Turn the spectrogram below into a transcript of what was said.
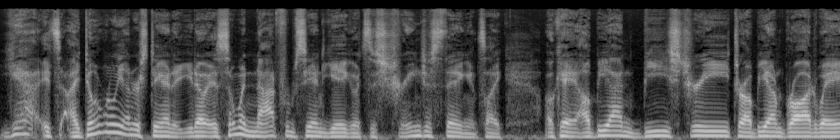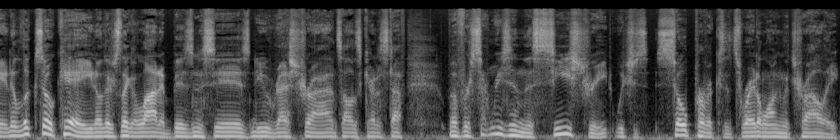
Yeah, it's I don't really understand it. You know, as someone not from San Diego, it's the strangest thing. It's like, okay, I'll be on B Street or I'll be on Broadway and it looks okay. You know, there's like a lot of businesses, new restaurants, all this kind of stuff. But for some reason the C Street, which is so perfect cuz it's right along the trolley,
